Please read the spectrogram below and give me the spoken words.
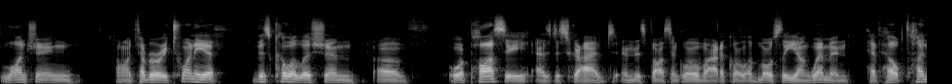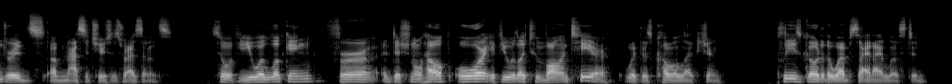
Launching on February 20th, this coalition of, or posse, as described in this Boston Globe article, of mostly young women have helped hundreds of Massachusetts residents. So if you are looking for additional help, or if you would like to volunteer with this coalition, please go to the website I listed.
